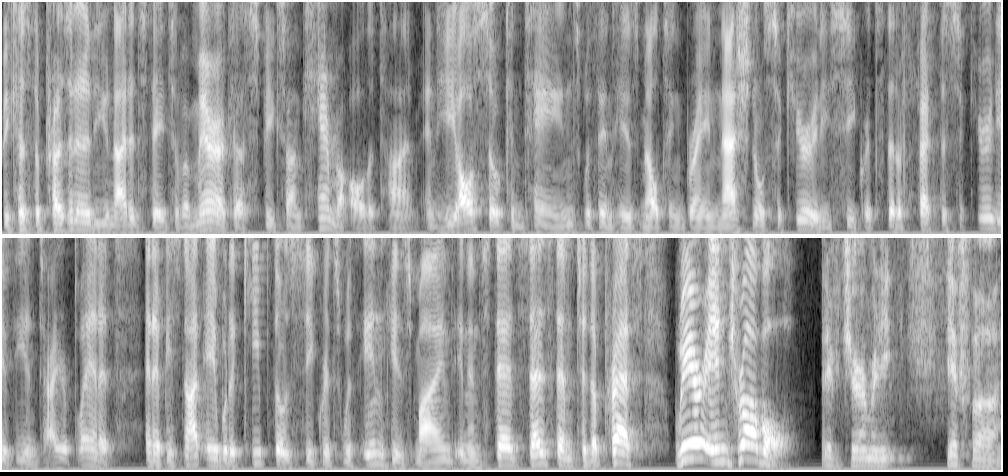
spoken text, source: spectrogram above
because the President of the United States of America speaks on camera all the time. And he also contains within his melting brain national security secrets that affect the security of the entire planet. And if he's not able to keep those secrets within his mind and instead says them to the press, we're in trouble. If Germany, if, uh,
